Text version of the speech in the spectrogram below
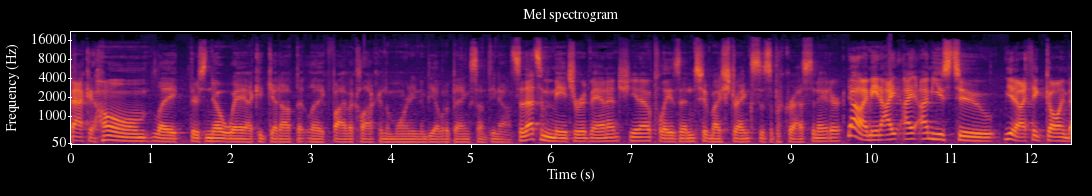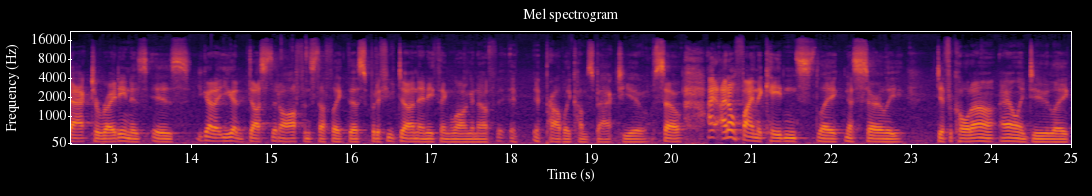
back at home, like there's no way I could get up at like five o'clock in the morning and be able to bang something out. So that's a major advantage, you know, plays into my strengths as a procrastinator. No, I mean, I, I am used to, you know, I think going back to writing is is you gotta you gotta dust it off and stuff like this. But if you've done anything long enough, it, it probably comes back to you. So I, I don't find the cadence like necessarily difficult. I, I only do like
